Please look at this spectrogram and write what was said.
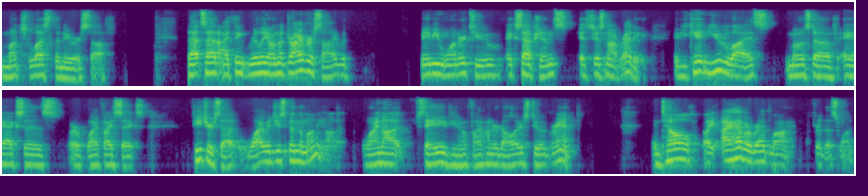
much less the newer stuff. That said, I think really on the driver side, with maybe one or two exceptions, it's just not ready. If you can't utilize most of AX's or Wi-Fi 6 feature set, why would you spend the money on it? Why not save, you know, $500 to a grand? Until like I have a red line for this one,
